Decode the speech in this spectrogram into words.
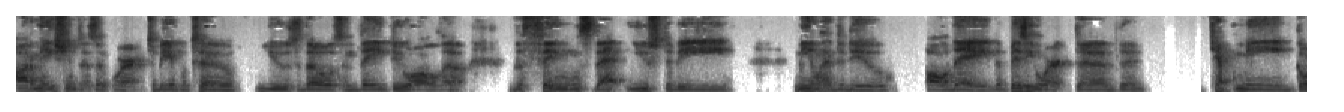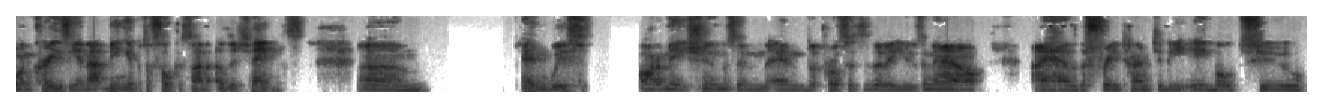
automations, as it were, to be able to use those, and they do all the the things that used to be Neil had to do all day, the busy work, the, the kept me going crazy and not being able to focus on other things. Um, and with automations and, and the processes that I use now, I have the free time to be able to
